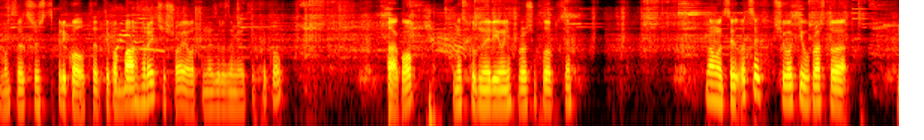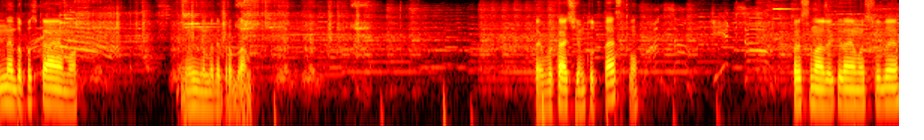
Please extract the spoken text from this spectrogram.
Ну, це щось прикол. Це типа баг гри чи що, я от не зрозумів цей прикол. Так, оп. Наступний рівень, прошу, хлопці. Нам оцих, оцих чуваків просто не допускаємо. І Не буде проблем. Так, викачуємо тут Теслу. Персонажа кидаємо сюди.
